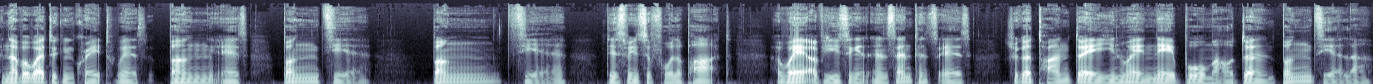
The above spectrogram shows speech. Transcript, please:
Another word we can create with 崩 is Bēng jie, jie. This means to fall apart. A way of using it in a sentence is 这个团队因为内部矛盾崩解了。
